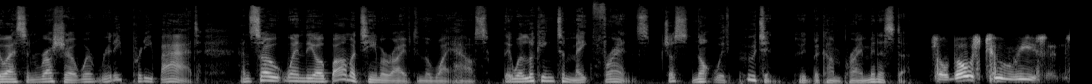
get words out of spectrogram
US and Russia were really pretty bad. And so when the Obama team arrived in the White House, they were looking to make friends, just not with Putin, who'd become prime minister. So those two reasons,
